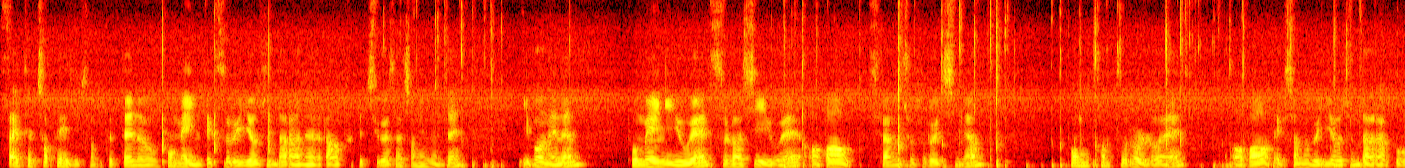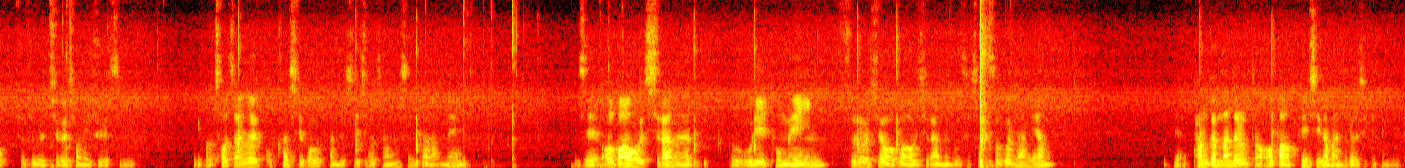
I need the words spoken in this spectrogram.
사이트 첫 페이지죠. 그때는 홈의 인덱스로 이어준다라는 route 규칙을 설정했는데 이번에는 도메인 이후에 slash 이후에 about이라는 주소를 치면 홈 컨트롤러에 about 액션으로 이어준다라고 주소 규칙을 정해주겠습니다. 이거 저장을 꼭 하시고 반드시 저장하신 다음에 이제 about이라는 그 우리 도메인 slash about이라는 곳에 접속을 하면 방금 만들었던 about 페이지가 만들어지게 됩니다.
